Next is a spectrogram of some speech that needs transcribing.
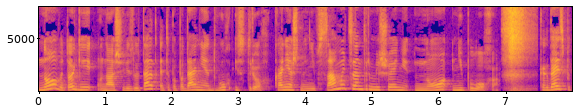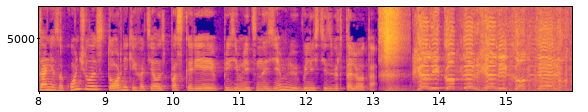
но в итоге наш результат — это попадание двух из трех. Конечно, не в самый центр мишени, но неплохо. Когда испытание закончилось, Торнике хотелось поскорее приземлиться на землю и вылезти из вертолета. Helikopter, helikopter!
